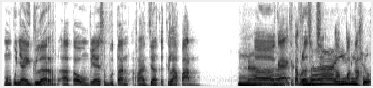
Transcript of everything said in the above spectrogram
mempunyai gelar atau mempunyai sebutan raja kegelapan nah Eh, kayak kita berasumsi nah, ini, apakah Cuk.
